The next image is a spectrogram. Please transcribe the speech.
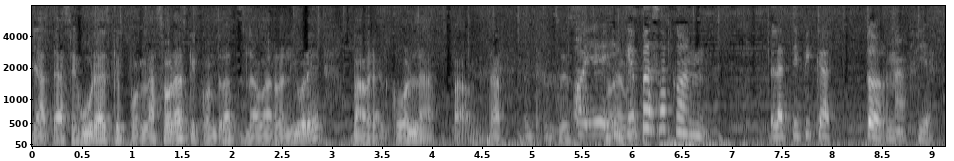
ya te aseguras que por las horas que contrates la barra libre va a haber alcohol la, para aventar. Entonces, Oye, no ¿y qué pasa con la típica tornafiesta?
